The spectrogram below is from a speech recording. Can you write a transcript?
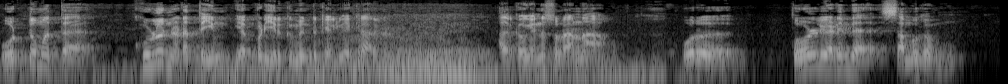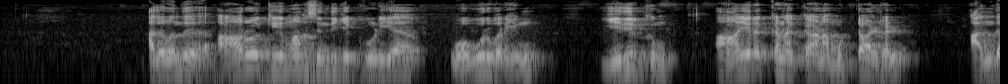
ஒட்டுமொத்த குழு நடத்தையும் எப்படி இருக்கும் என்று கேள்வி கேட்கிறார்கள். அதற்கு அவங்க என்ன சொல்கிறாங்கன்னா ஒரு தோல்வியடைந்த சமூகம் அது வந்து ஆரோக்கியமாக சிந்திக்கக்கூடிய ஒவ்வொருவரையும் எதிர்க்கும் ஆயிரக்கணக்கான முட்டாள்கள் அந்த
